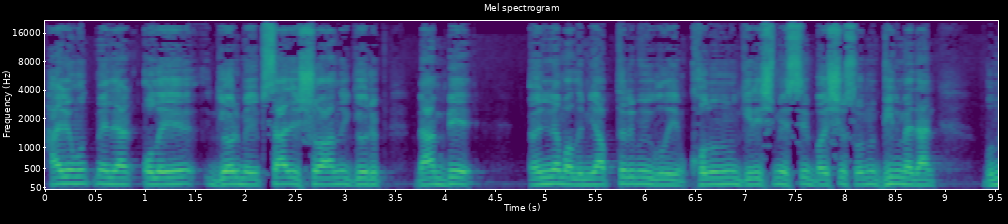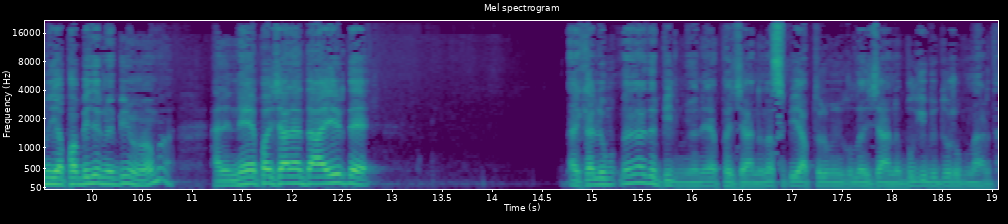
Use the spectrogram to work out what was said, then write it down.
Halil Umut Meler olayı görmeyip sadece şu anı görüp ben bir önlem alayım, yaptırım uygulayayım, konunun gelişmesi, başı sonu bilmeden bunu yapabilir mi bilmiyorum ama hani ne yapacağına dair de belki Halil Umut Meler de bilmiyor ne yapacağını, nasıl bir yaptırım uygulayacağını bu gibi durumlarda.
